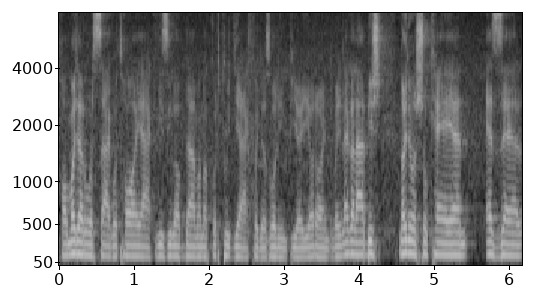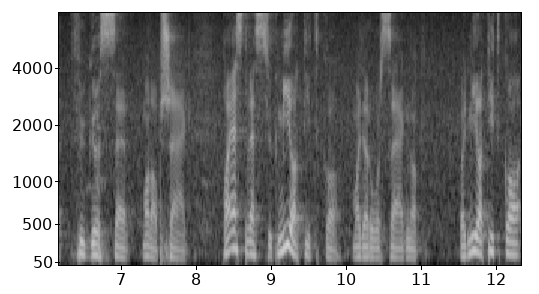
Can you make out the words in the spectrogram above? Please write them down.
ha Magyarországot hallják vízilabdában, akkor tudják, hogy az olimpiai arany, vagy legalábbis nagyon sok helyen ezzel függ össze manapság. Ha ezt vesszük, mi a titka Magyarországnak? Vagy mi a titka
